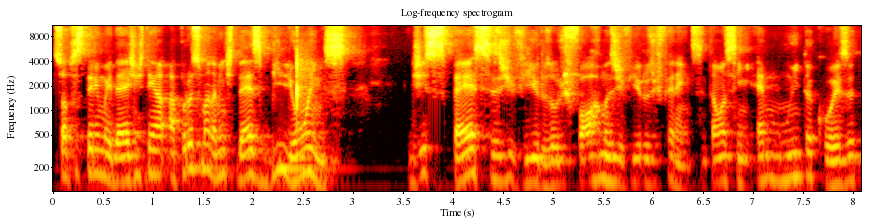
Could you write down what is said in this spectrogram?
só para vocês terem uma ideia, a gente tem aproximadamente 10 bilhões de espécies de vírus ou de formas de vírus diferentes. Então, assim, é muita coisa.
